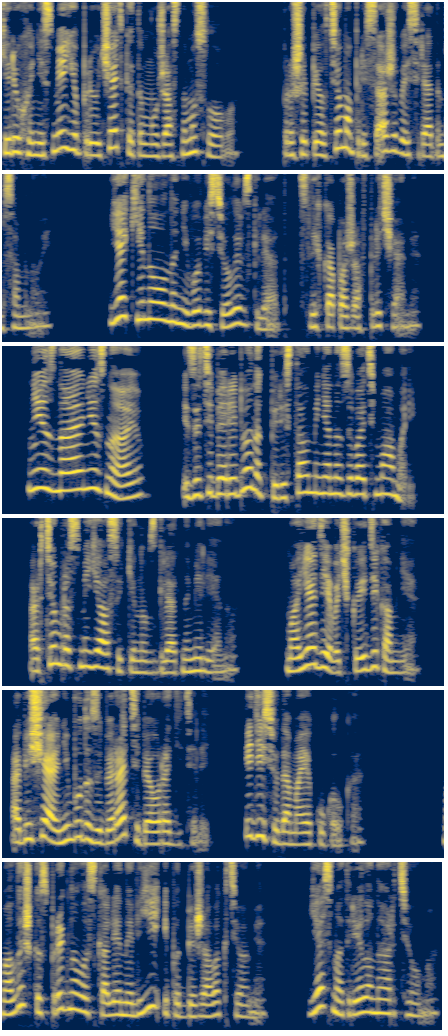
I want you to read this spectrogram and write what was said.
«Кирюха, не смей ее приучать к этому ужасному слову», — прошипел Тёма, присаживаясь рядом со мной. Я кинула на него веселый взгляд, слегка пожав плечами. «Не знаю, не знаю. Из-за тебя ребенок перестал меня называть мамой». Артем рассмеялся, кинув взгляд на Милену. «Моя девочка, иди ко мне. Обещаю, не буду забирать тебя у родителей. Иди сюда, моя куколка». Малышка спрыгнула с колен Ильи и подбежала к Тёме. Я смотрела на Артема.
